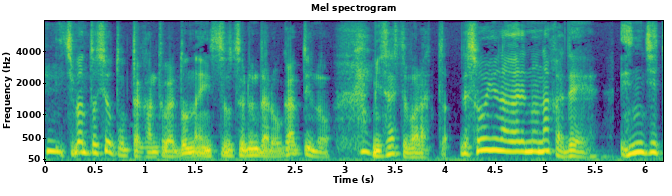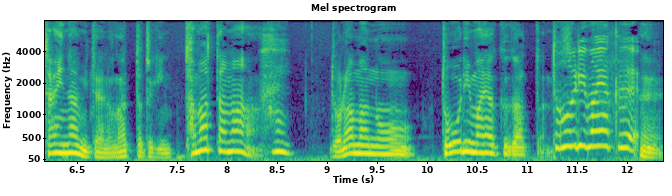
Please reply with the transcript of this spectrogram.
一番年を取った監督はどんな演出をするんだろうかっていうのを見させてもらった、でそういう流れの中で演じたいなみたいなのがあった時にたまたまはい。ドラマの通り魔役があったんです通り魔役。ええ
